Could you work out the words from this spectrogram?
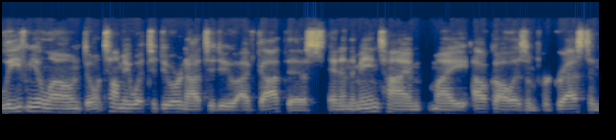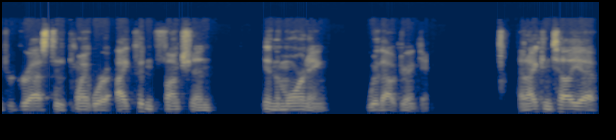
leave me alone don't tell me what to do or not to do i've got this. And in the meantime my alcoholism progressed and progressed to the point where i couldn't function in the morning without drinking. And i can tell you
